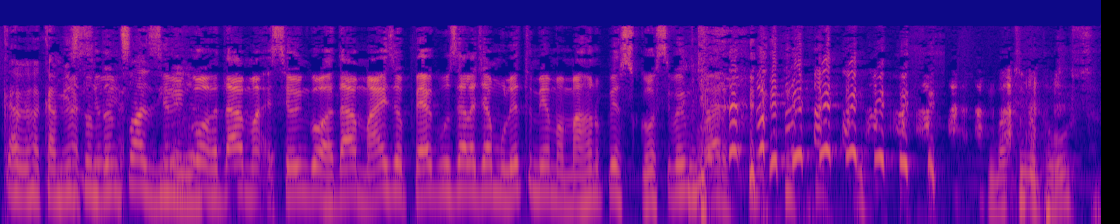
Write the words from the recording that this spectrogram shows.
A camisa tá Se eu- andando Se eu, sozinha. já. engordar, se eu engordar mais, eu pego uso ela de amuleto mesmo, amarro no pescoço e vou embora. Boto no bolso.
